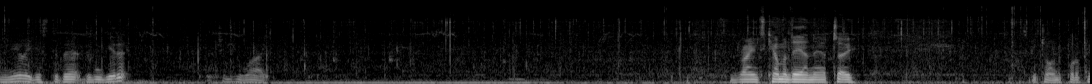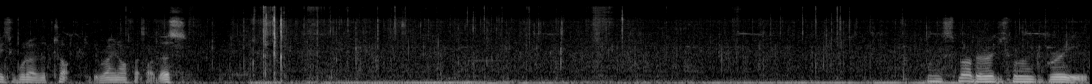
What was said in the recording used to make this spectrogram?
Nearly just about didn't get it. The rain's coming down now too. It's a good time to put a piece of wood over the top, keep the rain off it like this. I to smother, I just want to breathe.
